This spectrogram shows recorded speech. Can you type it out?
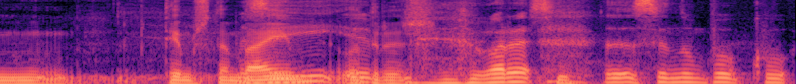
Um, temos também aí, outras. Agora, Sim. Eh, sendo um pouco.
